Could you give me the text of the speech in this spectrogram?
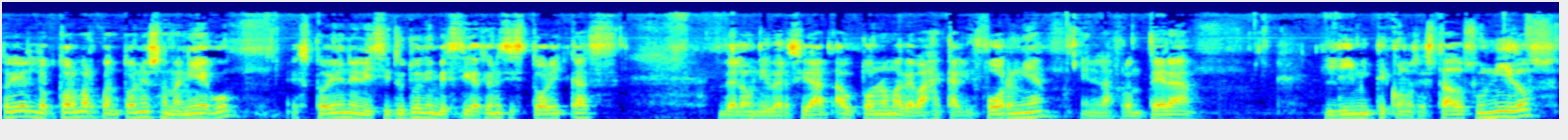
Soy el doctor Marco Antonio Samaniego, estoy en el Instituto de Investigaciones Históricas de la Universidad Autónoma de Baja California, en la frontera límite con los Estados Unidos,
